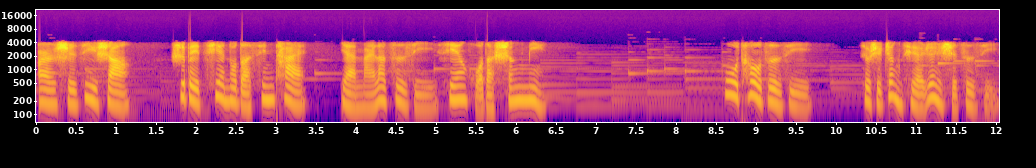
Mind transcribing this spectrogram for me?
而实际上是被怯懦的心态掩埋了自己鲜活的生命。悟透自己。就是正确认识自己，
